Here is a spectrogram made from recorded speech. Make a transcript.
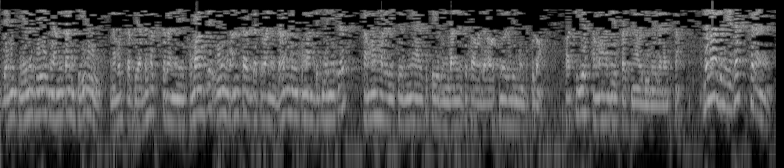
දැන් කියන දේ යන්තම් තේරුයි. නමුත් අපි අදහස් කරන්නේ කොහොමද ඒ අන්තර්ගත වන ධර්මයෙන් කොහොමද කියන එක සමහර විට න්‍යායට තේරුම් ගන්නට කවදාවත් නොලැබෙන්නත් පුළුවන්. පටිය සමාධිය ප්‍රඥාව දින වෙලා නැත්නම් මොනවද මේ රැස් කරන්නේ?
